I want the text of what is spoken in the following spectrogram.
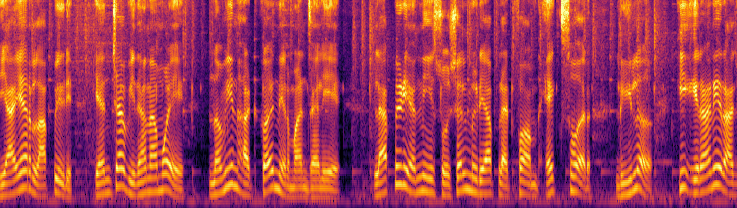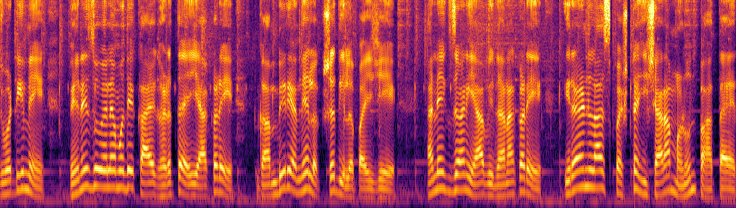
यायर लापिड यांच्या विधानामुळे नवीन अटकळ निर्माण झाली आहे लॅपिड यांनी सोशल मीडिया प्लॅटफॉर्म एक्सवर लिहिलं की इराणी राजवटीने व्हेनेझुएलामध्ये काय घडतंय याकडे गांभीर्याने लक्ष दिलं पाहिजे. अनेक जण या विधानाकडे इराणला स्पष्ट इशारा म्हणून पाहतायत.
